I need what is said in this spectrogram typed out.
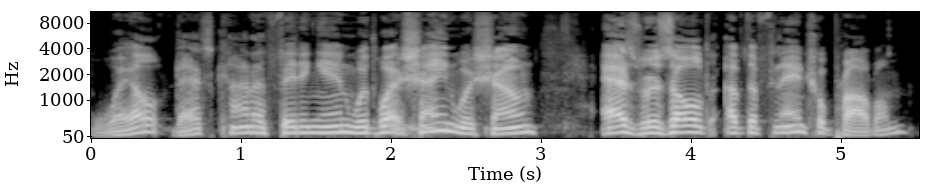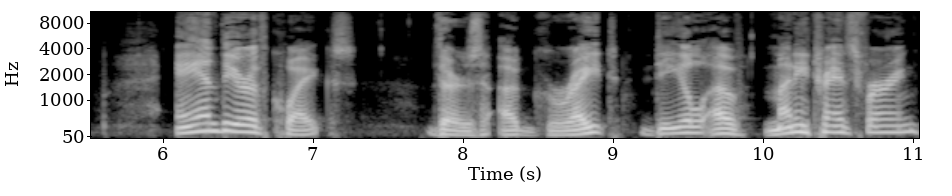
Well, that's kind of fitting in with what Shane was shown. As a result of the financial problem and the earthquakes, there's a great deal of money transferring.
